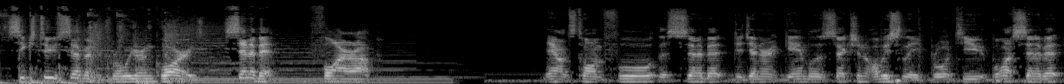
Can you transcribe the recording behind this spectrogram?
627 for all your inquiries. Centrebet, fire up. Now it's time for the Centrebet Degenerate Gamblers section. Obviously brought to you by Centrebet.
